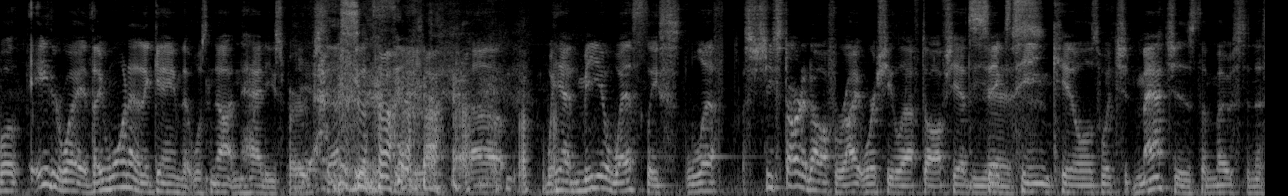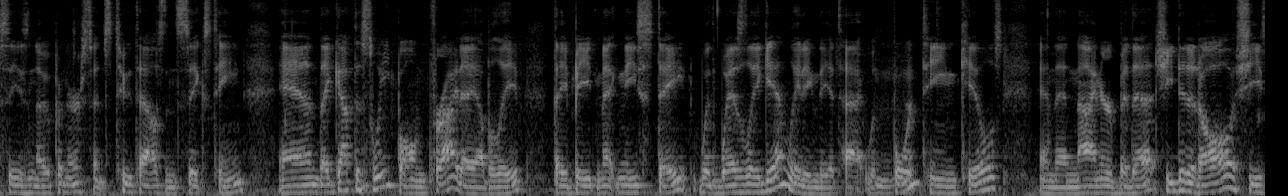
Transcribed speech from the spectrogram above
Well, either way, they wanted a game that was not in Hattiesburg. Yeah. So that's good to see. Uh, we had Mia Wesley left. She started off right where she left off. She had Yes. 16 kills, which matches the most in a season opener since 2016. And they got the sweep on Friday, I believe. They beat McNeese State with Wesley again leading the attack with 14 kills. And then Niner Bedette, she did it all. She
